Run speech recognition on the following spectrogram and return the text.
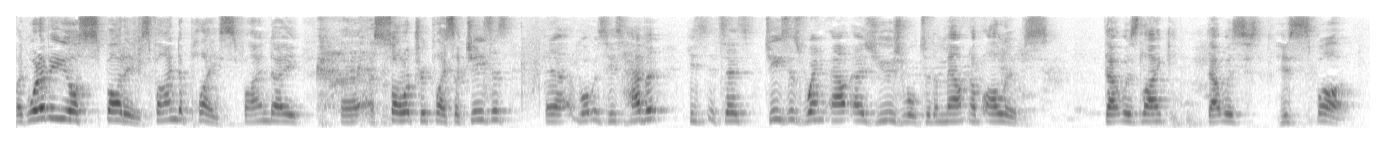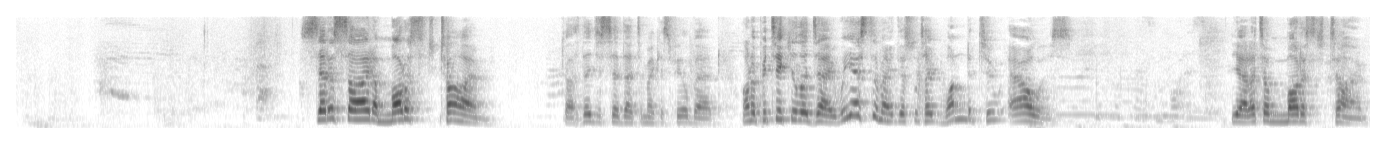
like whatever your spot is, find a place. Find a, a, a solitary place. Like Jesus, uh, what was his habit? It says, Jesus went out as usual to the Mountain of Olives. That was like, that was his spot. Set aside a modest time. Guys, they just said that to make us feel bad. On a particular day. We estimate this will take one to two hours. Yeah, that's a modest time.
